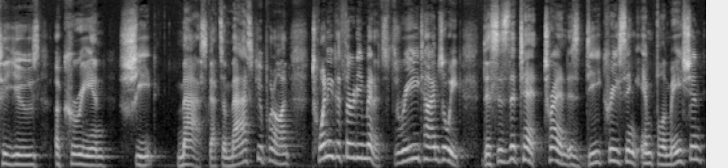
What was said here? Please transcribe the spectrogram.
to use a Korean sheet mask. That's a mask you put on 20 to 30 minutes, three times a week. This is the trend is decreasing inflammation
